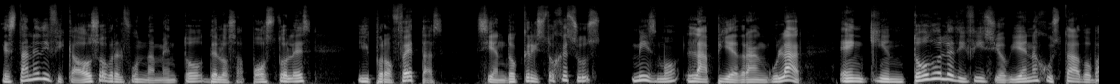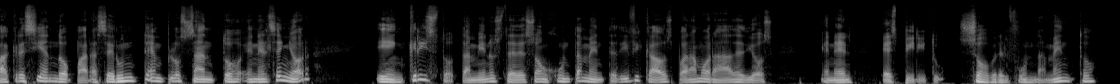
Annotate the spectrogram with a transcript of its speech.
Están edificados sobre el fundamento de los apóstoles y profetas, siendo Cristo Jesús mismo la piedra angular, en quien todo el edificio bien ajustado va creciendo para ser un templo santo en el Señor, y en Cristo también ustedes son juntamente edificados para morada de Dios en el Espíritu, sobre el fundamento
